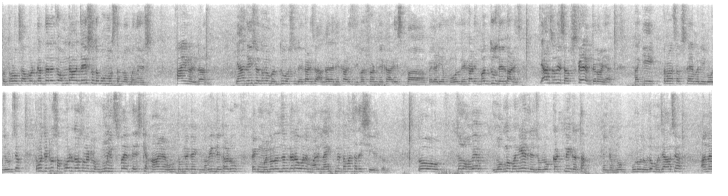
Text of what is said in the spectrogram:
તો થોડોક સપોર્ટ કરતા રહેજો. અમદાવાદ જઈશ તો બહુ મસ્ત બ્લોગ બનાવીશ. ફાઇનલ ડન ત્યાં જઈશ તમને બધું વસ્તુ દેખાડીશ. આગળ દેખાડીશ રિવરફ્રન્ટ દેખાડીશ પેલેડિયમ મોલ દેખાડીશ, બધું જ દેખાડીશ. ત્યાં સુધી સબસ્ક્રાઈબ કરો યાર. બાકી તમારા સબસ્ક્રાઈબરની બહુ જરૂર છે. તમે જેટલો સપોર્ટ કરશો ને એટલો હું ઇન્સ્પાયર થઈશ કે હા યાર, હું તમને કંઈક નવીન દેખાડું, કંઈક મનોરંજન કરાવું અને મારી લાઈફને તમારી સાથે શેર કરું. તો ચલો, હવે વ્લોગમાં બનીએ જ જો વ્લોગ કટ નહીં કરતા, કેમ કે વ્લોગ પૂરો જોજો, મજા આવશે. અને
